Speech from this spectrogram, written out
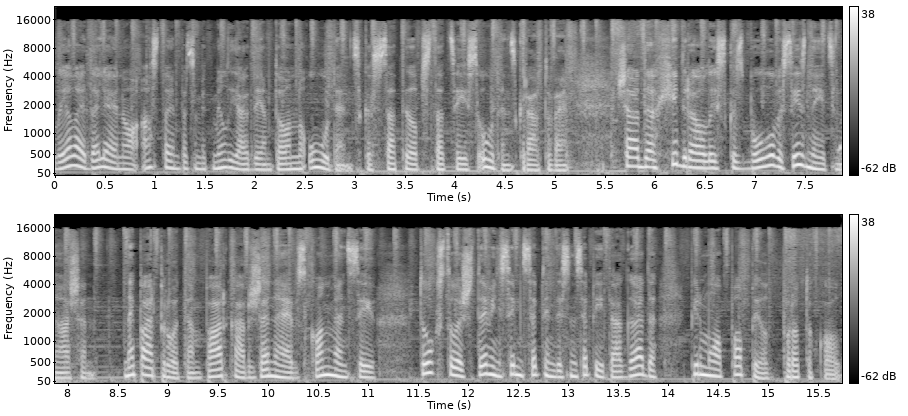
lielai daļai no 18 miljārdiem tonu ūdens, kas satilps stacijas ūdenskrātuvē. Šāda hidrauliskas būves iznīcināšana nepārprotami pārkāpj Ženēvas konvenciju 1977. gada pirmo papildu protokolu,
